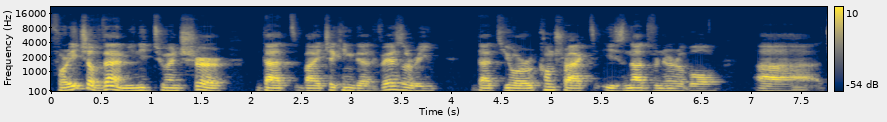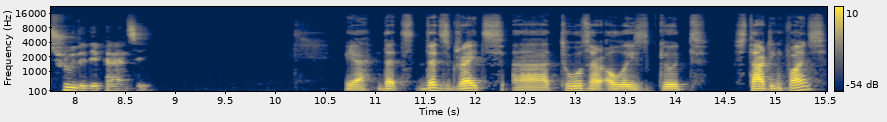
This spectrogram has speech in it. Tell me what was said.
for each of them, you need to ensure that by checking the advisory, that your contract is not vulnerable uh, through the dependency. Yeah, that's that's great. Uh, tools are always good starting points,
